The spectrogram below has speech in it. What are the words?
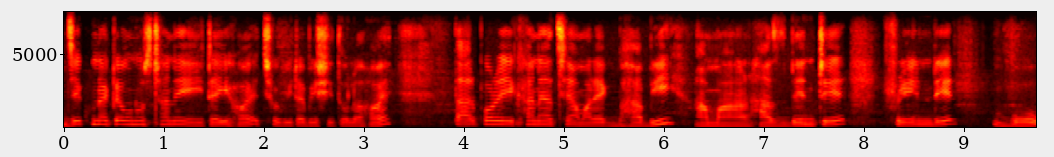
যে কোনো একটা অনুষ্ঠানে এইটাই হয়, ছবিটা বেশি তোলা হয়। তারপরে এখানে আছে আমার এক ভাবি, আমার হাজবেন্ডের ফ্রেন্ডের বউ।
